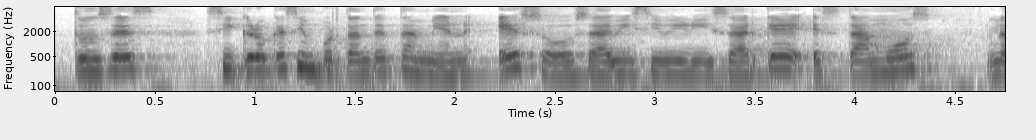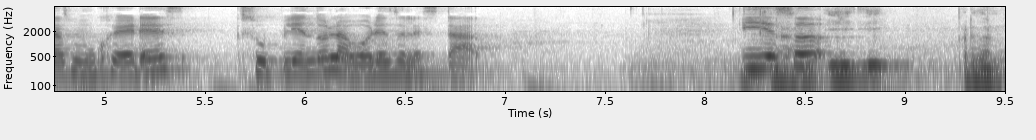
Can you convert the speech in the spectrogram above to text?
Entonces, sí creo que es importante también eso, o sea, visibilizar que estamos las mujeres supliendo labores del Estado. Y eso... Y, perdón.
